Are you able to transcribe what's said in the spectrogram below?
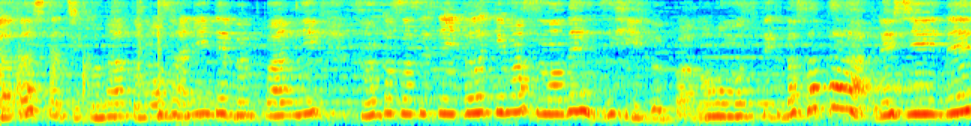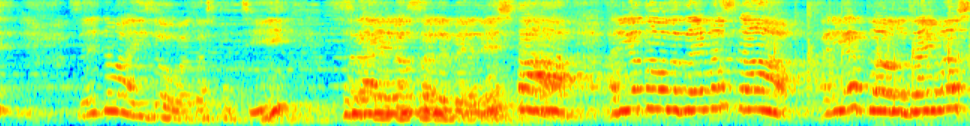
私たちこの後も3人で物販に参加させていただきますのでぜひ物販の方も来てくださったら嬉しいです。それでは以上私たちスライドソルベでした。ありがとうございました。ありがとうございまし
